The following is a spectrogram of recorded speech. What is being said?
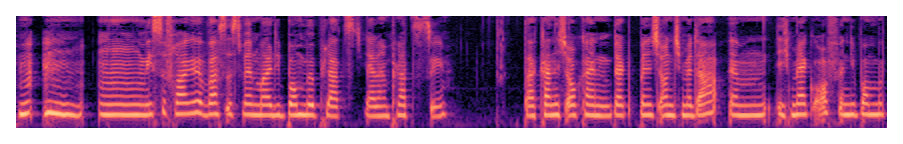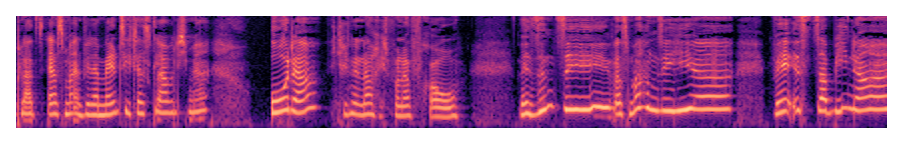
Nächste Frage, was ist, wenn mal die Bombe platzt? Ja, dann platzt sie. Da kann ich auch kein, da bin ich auch nicht mehr da. Ähm, ich merke oft, wenn die Bombe platzt, erstmal entweder meldet sich das, glaube ich, nicht mehr Oder ich kriege eine Nachricht von der Frau. Wer sind Sie? Was machen Sie hier? Wer ist Sabina?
